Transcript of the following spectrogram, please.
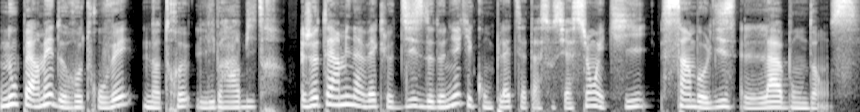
nous permet de retrouver notre libre arbitre. Je termine avec le 10 de denier qui complète cette association et qui symbolise l'abondance.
